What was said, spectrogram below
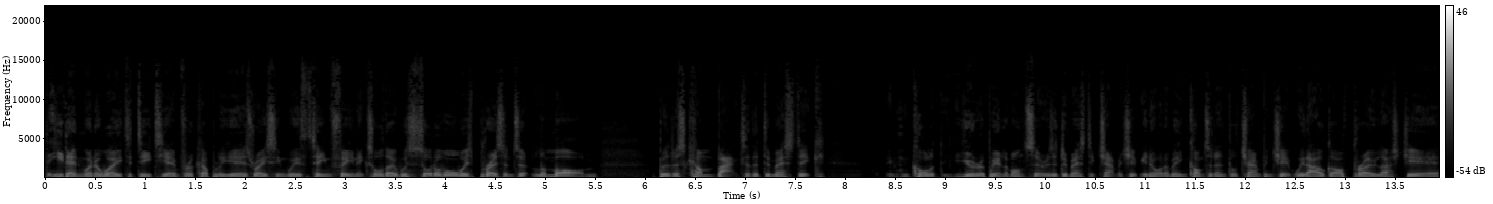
He then went away to DTM for a couple of years, racing with Team Phoenix, although was sort of always present at Le Mans, but has come back to the domestic you can call it European Le Mans Series, a domestic championship, you know what I mean, Continental Championship with Algarve Pro last year,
